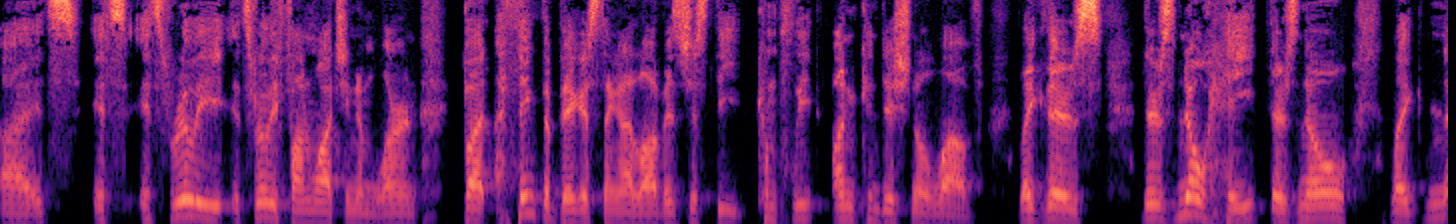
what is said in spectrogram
uh, it's it's it's really it's really fun watching him learn. But i think the biggest thing i love is just the complete unconditional love. Like there's there's no hate. There's no like n-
